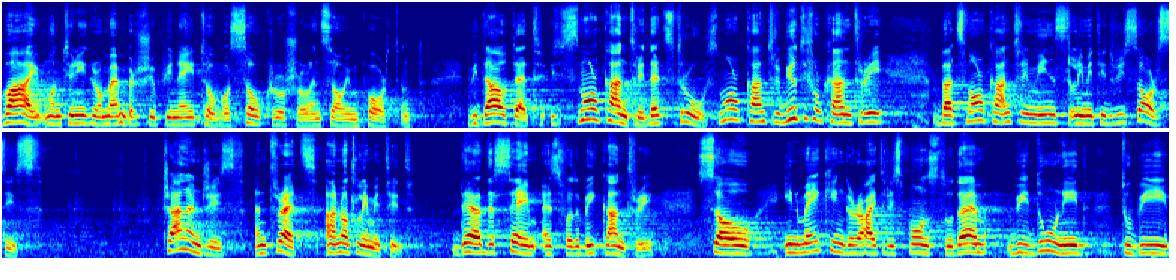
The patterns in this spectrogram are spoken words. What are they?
why Montenegro membership in NATO was so crucial and so important. Without that, small country, that's true. Small country, beautiful country, but small country means limited resources. Challenges and threats are not limited. They are the same as for the big country. So in making a right response to them, we do need to be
